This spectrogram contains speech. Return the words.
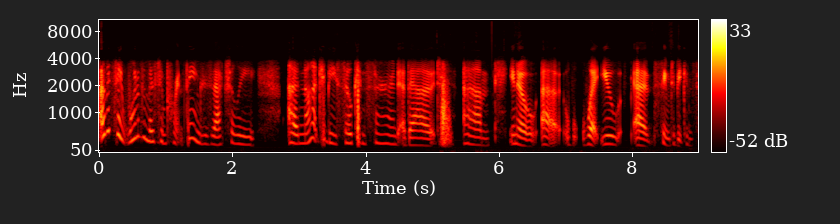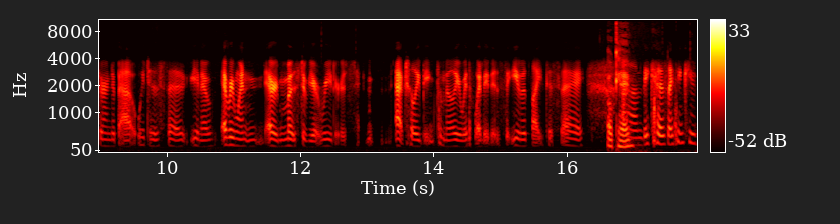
I would say one of the most important things is actually uh, not to be so concerned about, um, you know, uh, what you uh, seem to be concerned about, which is the, you know, everyone or most of your readers actually being familiar with what it is that you would like to say Okay. um, because I think you'd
